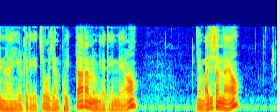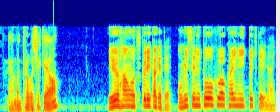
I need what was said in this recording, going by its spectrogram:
이나이 이렇게 되겠죠. 오지 않고 있다라는 의미가 되겠네요. 네, 맞으셨나요? 네, 한번 들어보실게요. 夕飯を作りかけて、お店に豆腐を買いに行ってきていない。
